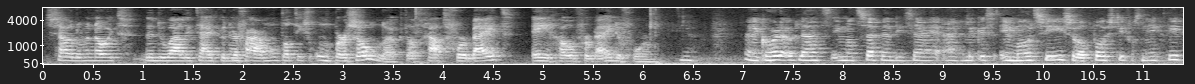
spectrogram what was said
zouden we nooit de dualiteit kunnen ervaren, want dat is onpersoonlijk. Dat gaat voorbij het ego, voorbij de vorm. Ja. En ik hoorde ook laatst iemand zeggen die zei eigenlijk is emotie, zowel positief als negatief,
